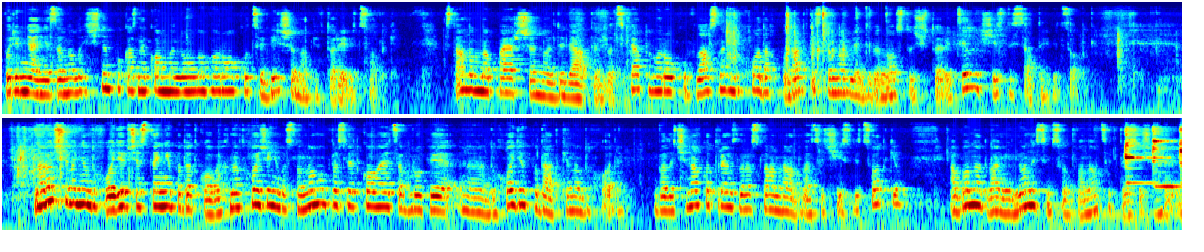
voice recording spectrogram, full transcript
В порівнянні з аналогічним показником минулого року це більше на 1,5%. Станом на 1.09.25 року в власних доходах податки становлять 94,6%. Нарощування доходів в частині податкових надходжень в основному прослідковується в групі е, доходів податки на доходи, величина котрих зросла на 26% або на 2 мільйони 712 тисяч гривень.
